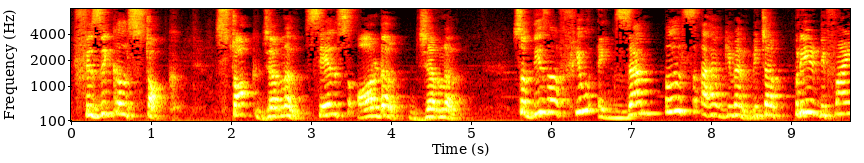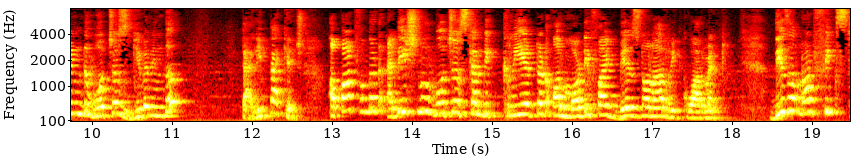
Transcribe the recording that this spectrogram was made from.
physical stock, stock journal, sales order journal. So these are few examples I have given which are predefined vouchers given in the tally package. Apart from that, additional vouchers can be created or modified based on our requirement. These are not fixed.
